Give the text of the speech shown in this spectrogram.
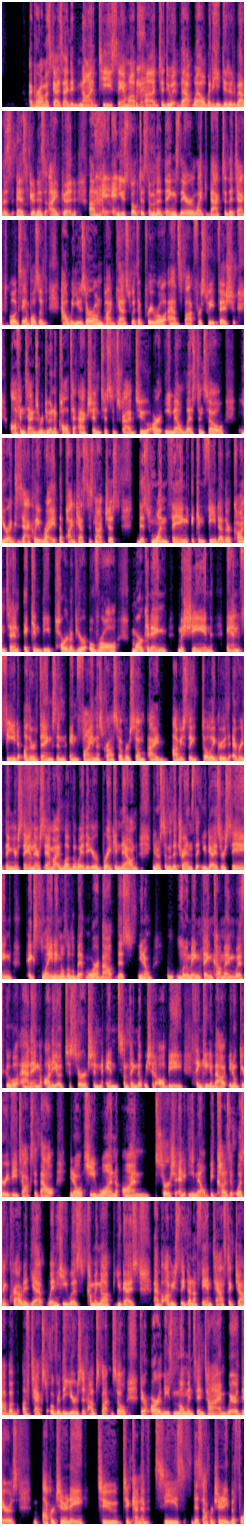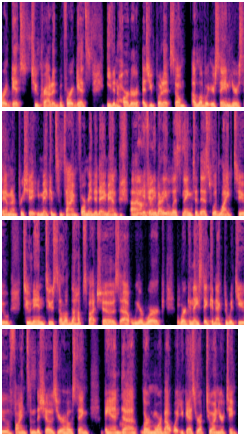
I promise, guys, I did not tee Sam up uh, to do it that well, but he did it about as, as good as I could. Um, and, and, you spoke to some of the things there, like back to the tactical examples of how we use our own podcast with a pre roll ad spot for Sweetfish. Oftentimes, we're doing a call to action to subscribe to our email list. And so you're exactly right. The podcast is not just this one thing, it can feed other content, it can be part of your overall marketing machine and feed other things and, and find this crossover. So I obviously totally agree with everything you're saying there, Sam. I love the way that you're breaking down, you know, some of the trends that you guys are seeing, explaining a little bit more about this, you know, looming thing coming with Google adding audio to search and, and something that we should all be thinking about. You know, Gary Vee talks about, you know, he won on search and email because it wasn't crowded yet when he was coming up. You guys have obviously done a fantastic job of, of text over the years at HubSpot. And so there are these moments in time where there's opportunity to to kind of seize this opportunity before it gets too crowded, before it gets even harder, as you put it. So I love what you're saying here, Sam, and I appreciate you making some time for me today, man. Uh, oh, if anybody you. listening to this would like to tune in to some of the HubSpot shows, uh, Weird Work, where can they stay connected with you, find some of the shows you're hosting, and uh, learn more about what you guys are up to on your team?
